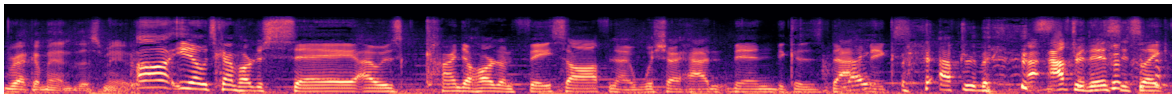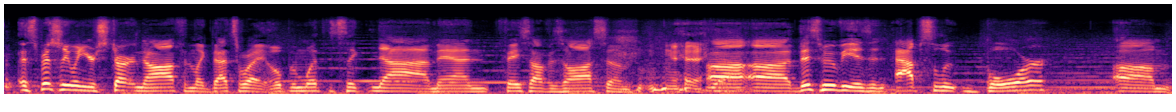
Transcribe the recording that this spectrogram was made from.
recommend this movie? Uh, you know, it's kind of hard to say. I was kind of hard on Face Off, and I wish I hadn't been because that Right? makes. after this. A- After this, it's like, especially when you're starting off and like that's what I open with. It's like, nah, man, Face Off is awesome. uh, uh, this movie is an absolute bore. Um,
